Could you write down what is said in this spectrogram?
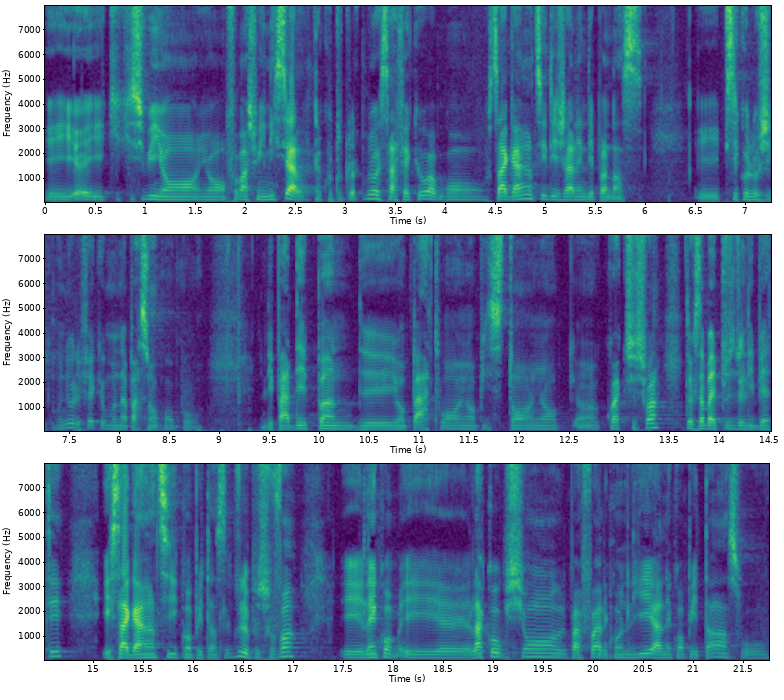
et, qui, subit une, formation initiale, ça fait que ça garantit déjà l'indépendance et psychologique le fait que mon a passé un concours ne pas dépendre de un patron un piston quoi que ce soit. Donc ça va plus de liberté et ça garantit compétence. Le plus souvent et, euh, la corruption parfois est liée à l'incompétence ou,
